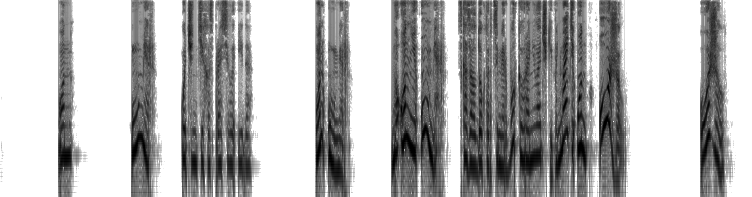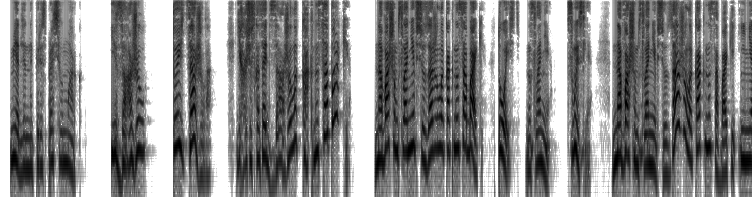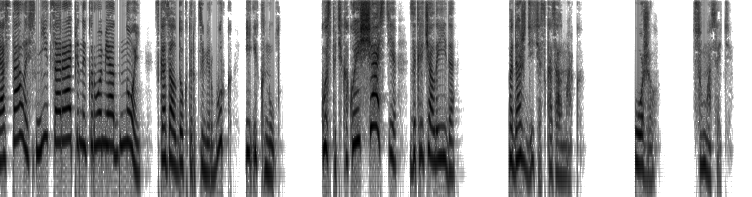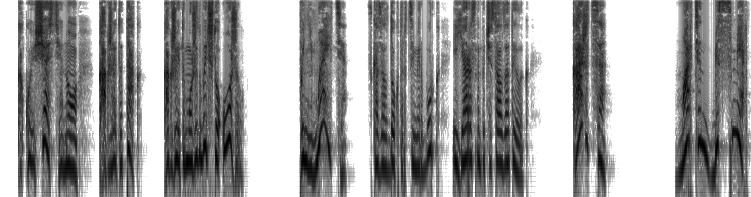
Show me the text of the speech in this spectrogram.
Он умер? Очень тихо спросила Ида. Он умер. Но он не умер, сказал доктор Циммербург и уронил очки. Понимаете, он ожил. Ожил? Медленно переспросил Марк. И зажил. То есть зажило. Я хочу сказать, зажило, как на собаке. На вашем слоне все зажило, как на собаке. То есть на слоне. В смысле? На вашем слоне все зажило, как на собаке, и не осталось ни царапины, кроме одной, сказал доктор Циммербург и икнул. Господи, какое счастье! закричала Ида. Подождите, сказал Марк. Ожил. С ума сойти. Какое счастье, но как же это так? Как же это может быть, что ожил? Понимаете? Сказал доктор Циммербург и яростно почесал затылок. Кажется, Мартин бессмертный.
